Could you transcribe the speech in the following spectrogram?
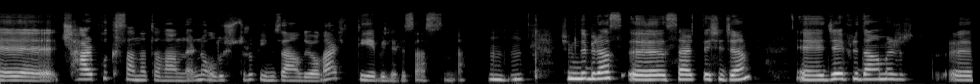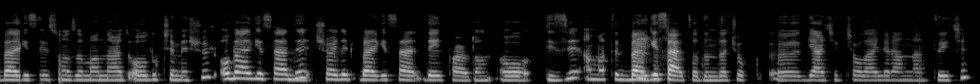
e, çarpık sanat alanlarını oluşturup imzalıyorlar diyebiliriz aslında. Hı hı. Şimdi biraz e, sertleşeceğim. E, Jeffrey Dahmer e, belgeseli son zamanlarda oldukça meşhur. O belgeselde hı. şöyle bir belgesel değil pardon o dizi ama tabii belgesel tadında çok e, gerçekçi olayları anlattığı için.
